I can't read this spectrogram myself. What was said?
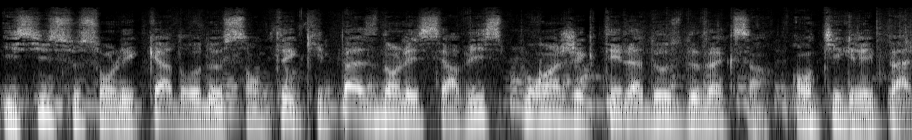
Ici, ce sont les cadres de santé qui passent dans les services pour injecter la dose de vaccin antigrippal.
